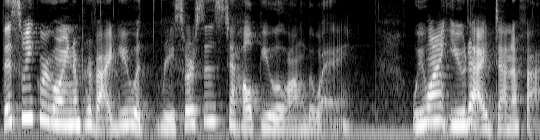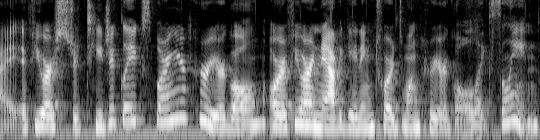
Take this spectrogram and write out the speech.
This week, we're going to provide you with resources to help you along the way. We want you to identify if you are strategically exploring your career goal or if you are navigating towards one career goal like Celine.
